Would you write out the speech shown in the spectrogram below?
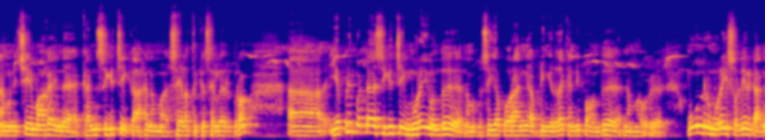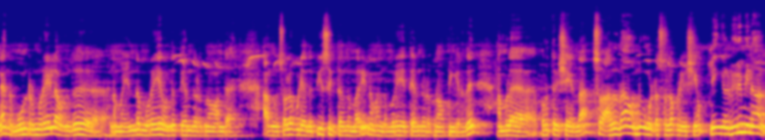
நம்ம நிச்சயமாக இந்த கண் சிகிச்சைக்காக நம்ம சேலத்துக்கு செல்ல இருக்கிறோம். எப்படிப்பட்ட சிகிச்சை முறை வந்து நமக்கு செய்ய போகிறாங்க அப்படிங்கிறத கண்டிப்பாக வந்து நம்ம ஒரு மூன்று முறை சொல்லியிருக்காங்க. அந்த மூன்று முறையில் வந்து நம்ம எந்த முறையை வந்து தேர்ந்தெடுக்கணும்? அந்த அவங்க சொல்லக்கூடிய அந்த பீஸுக்கு தகுந்த மாதிரி நம்ம அந்த முறையை தேர்ந்தெடுக்கணும் அப்படிங்கிறது நம்மளை பொறுத்த விஷயம்தான். ஸோ அதுதான் வந்து உங்கள்கிட்ட சொல்லக்கூடிய விஷயம். நீங்கள் விரும்பினால்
